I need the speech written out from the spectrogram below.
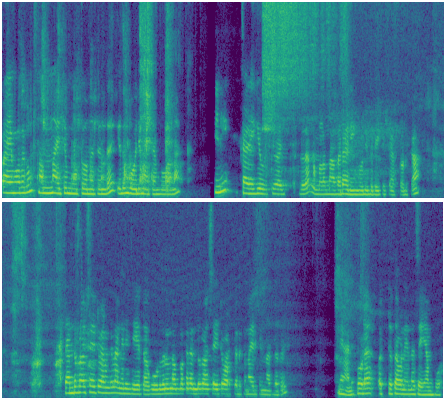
പയമോദകം നന്നായിട്ട് മൂത്ത് വന്നിട്ടുണ്ട്. ഇതും കോരി മാറ്റാൻ പോവാണ്. ഇനി കഴുകി ഊറ്റി വെച്ചിട്ടുള്ള നമ്മളെ നവരരിയും കൂടി ഇതിലേക്ക് ചേർത്ത് കൊടുക്കാം. രണ്ട് പ്രാവശ്യമായിട്ട് വേണമെങ്കിൽ അങ്ങനെ ചെയ്യട്ടോ കൂടുതൽ നമ്മളൊക്കെ രണ്ട് പ്രാവശ്യമായിട്ട് വറുത്തെടുക്കണമായിരിക്കും നല്ലത്. ഞാനിപ്പോൾ ഇവിടെ ഒറ്റ തവണ തന്നെ ചെയ്യാൻ പോവാം.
